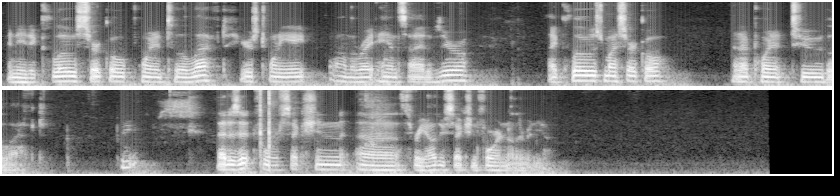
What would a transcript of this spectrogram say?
I need a closed circle pointed to the left. Here's 28 on the right-hand side of 0. I closed my circle and I point it to the left. That is it for section uh, 3. I'll do section 4 in another video.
